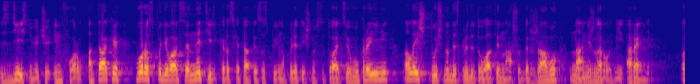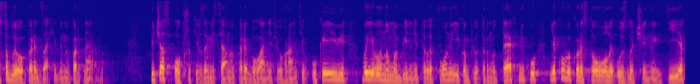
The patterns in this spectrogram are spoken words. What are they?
Здійснюючи інформ-атаки, ворог сподівався не тільки розхитати суспільно-політичну ситуацію в Україні, але й штучно дискредитувати нашу державу на міжнародній арені, особливо перед західними партнерами. Під час обшуків за місцями перебування фігурантів у Києві виявлено мобільні телефони і комп'ютерну техніку, яку використовували у злочинних діях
